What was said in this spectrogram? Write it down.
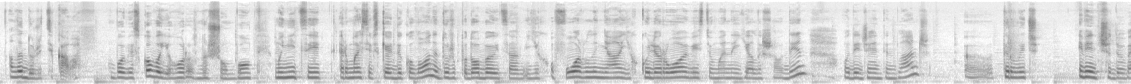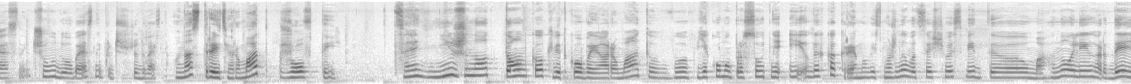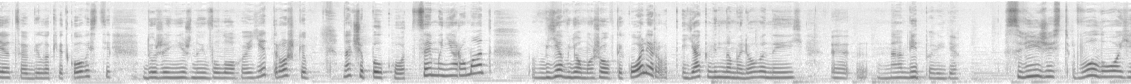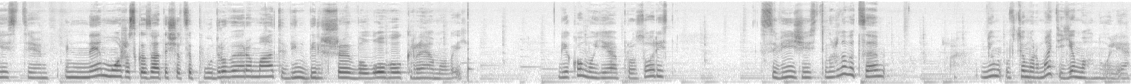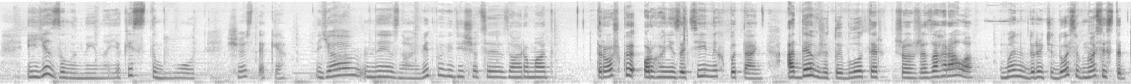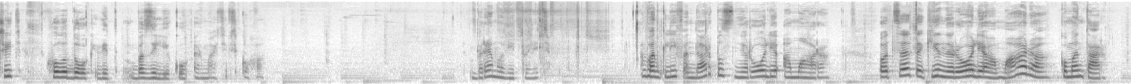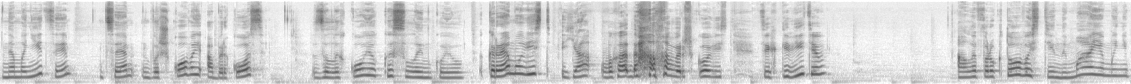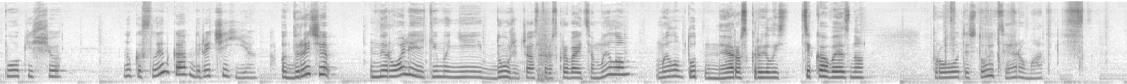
Але дуже цікаво. Обов'язково його розношу, бо мені ці ермесівські одеколони дуже подобаються їх оформлення, їх кольоровість. У мене є лише один Оди Джентін Бланш Тирлич. І він чудовесний, чудовесний, чудовесний. У нас третій аромат жовтий. Це ніжно-тонко-квітковий аромат, в якому присутня і легка кремовість. Можливо, це щось від е, магнолії, гардея, це білоквітковості, дуже ніжною вологою. Є трошки, наче пилкот. Це мені аромат, є в ньому жовтий колір, от як він намальований е, на відповіді. Свіжість, вологість. Не можу сказати, що це пудровий аромат, він більше волого-кремовий в якому є прозорість, свіжість. Можливо, це в цьому ароматі є магнолія, і є зеленина, якесь стебло, щось таке. Я не знаю відповіді, що це за аромат. Трошки організаційних питань. А де вже той блотер? Що вже заграла? У мене, до речі, досі в носі стерчить холодок від базиліку ермасівського. Беремо відповідь. Ван Кліф Дарпс неролі Амара. Оце такі неролі Амара. Коментар. На мені це, це вершковий абрикос з легкою кислинкою. Кремовість я вгадала вершковість цих квітів, але фруктовості немає мені поки що. Ну, кислинка, до речі, є. От, до речі, неролі, які мені дуже часто розкриваються милом, милом тут не розкрились. Цікавезно. Протестую цей аромат.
